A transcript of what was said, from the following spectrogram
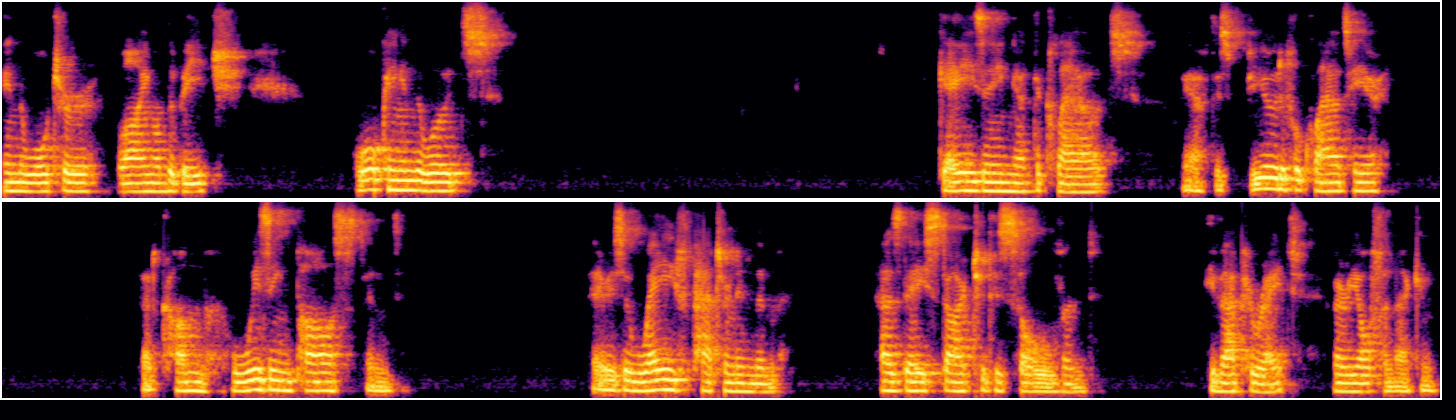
in the water, lying on the beach, walking in the woods, gazing at the clouds. We have these beautiful clouds here that come whizzing past, and there is a wave pattern in them as they start to dissolve and evaporate. Very often, I can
